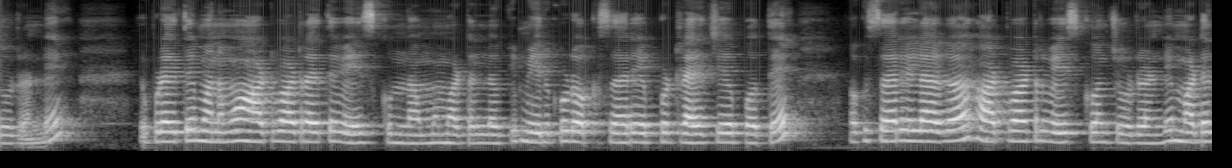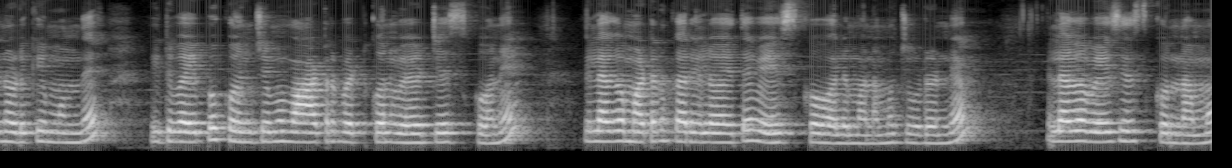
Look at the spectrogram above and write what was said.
చూడండి. ఇప్పుడైతే మనము హాట్ వాటర్ అయితే వేసుకుందాము మటన్లోకి. మీరు కూడా ఒకసారి ఎప్పుడు ట్రై చేయకపోతే ఒకసారి ఇలాగా హాట్ వాటర్ వేసుకొని చూడండి. మటన్ ఉడికే ముందే ఇటువైపు కొంచెము వాటర్ పెట్టుకొని వేడి చేసుకొని ఇలాగ మటన్ కర్రీలో అయితే వేసుకోవాలి మనము చూడండి. ఇలాగ వేసేసుకున్నాము.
